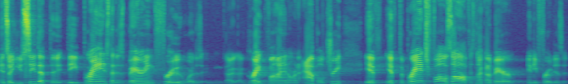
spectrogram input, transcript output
and so you see that the, the branch that is bearing fruit, whether it's a, a grapevine or an apple tree, if, if the branch falls off, it's not going to bear any fruit, is it?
